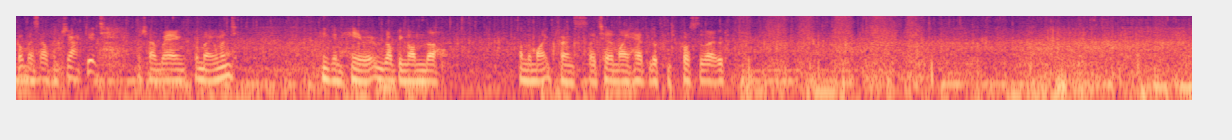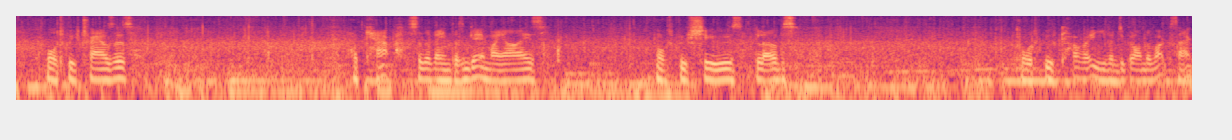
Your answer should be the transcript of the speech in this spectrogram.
I got myself a jacket, which I'm wearing at the moment. You can hear it rubbing on the on the microphone as I turn my head looking across the road. Waterproof trousers, a cap so the rain doesn't get in my eyes, waterproof shoes, gloves, waterproof cover even to go on the rucksack.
